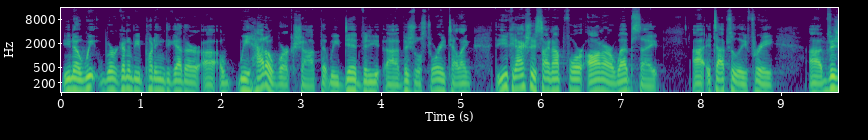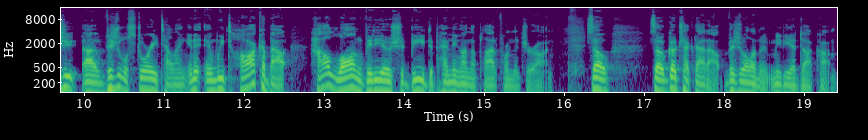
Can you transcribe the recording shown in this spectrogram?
You know, we we're going to be putting together. Uh, we had a workshop that we did video, uh, visual storytelling that you can actually sign up for on our website. Uh, it's absolutely free. Uh, visu- uh, visual storytelling, and, it, and we talk about how long videos should be depending on the platform that you're on. So, so go check that out. Visualelementmedia.com.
